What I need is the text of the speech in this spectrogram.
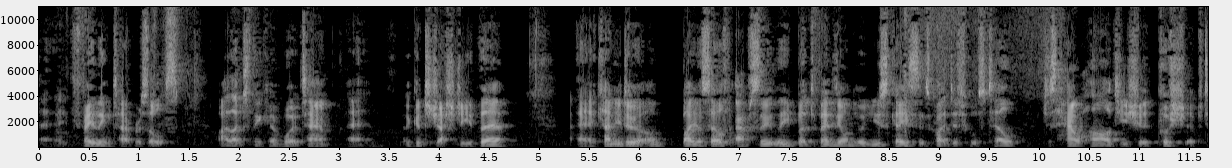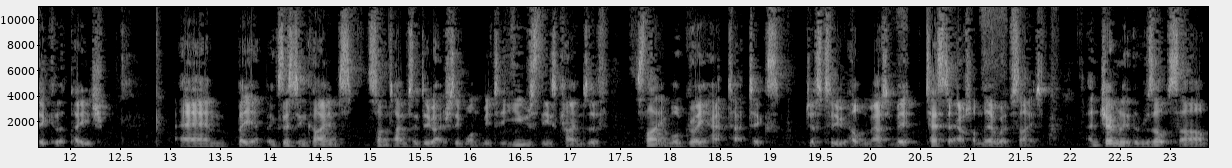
uh, failing to have results, I like to think I've worked out um, a good strategy there. Uh, can you do it on, by yourself? Absolutely, but depending on your use case, it's quite difficult to tell just how hard you should push a particular page. Um, but yeah, existing clients sometimes they do actually want me to use these kinds of slightly more grey hat tactics just to help them out a bit, test it out on their website. And generally, the results are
